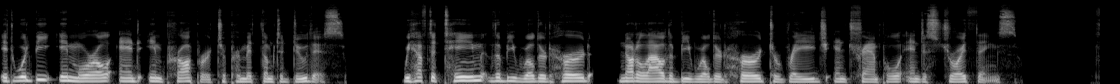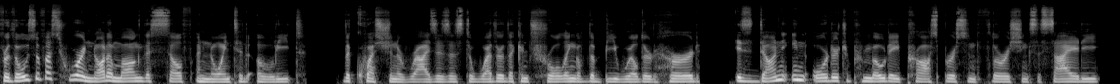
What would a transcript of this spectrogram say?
it would be immoral and improper to permit them to do this. We have to tame the bewildered herd, not allow the bewildered herd to rage and trample and destroy things. For those of us who are not among the self anointed elite, the question arises as to whether the controlling of the bewildered herd is done in order to promote a prosperous and flourishing society,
